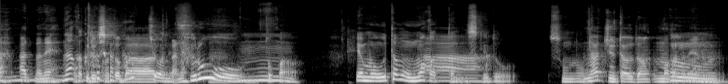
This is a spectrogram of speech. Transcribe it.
あったね。なんか確かナッチはね、葉とかね。フローとか、うん。いやもう歌もうまかったんですけど、その、ナッチ歌うとうまかったね。うん。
